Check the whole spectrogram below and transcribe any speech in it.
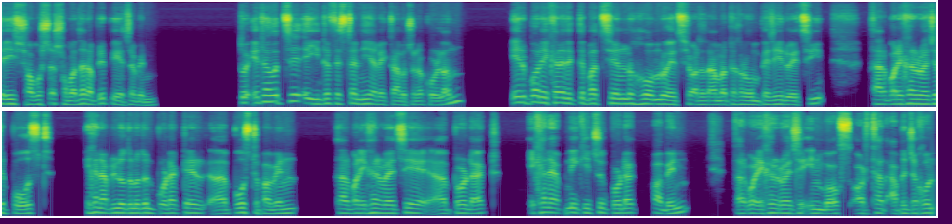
সেই সমস্যার সমাধান আপনি পেয়ে যাবেন। তো এটা হচ্ছে এই ইন্টারফেসটা নিয়ে আমি একটা আলোচনা করলাম। এরপর এখানে দেখতে পাচ্ছেন হোম রয়েছে। অর্থাৎ আমরা তো এখন হোম পেজেই রয়েছি। তারপর এখানে রয়েছে পোস্ট এখানে আপনি নতুন নতুন প্রোডাক্টের পোস্ট পাবেন। তারপর এখানে রয়েছে প্রোডাক্ট এখানে আপনি কিছু প্রোডাক্ট পাবেন। তারপর এখানে রয়েছে ইনবক্স অর্থাৎ আপনি যখন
